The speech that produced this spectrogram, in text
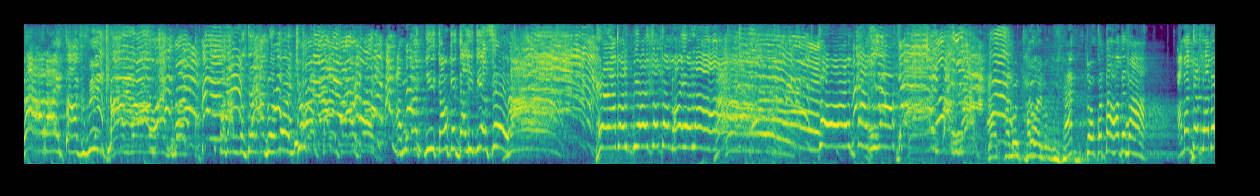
নারাই আকবার। আগমন আমরা কি কাউকে গালি দিয়েছে? হ্যাঁ আমার বিয়ে তো ভাইয়েরা! একটা কথা হবে না। আমাদের নামে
